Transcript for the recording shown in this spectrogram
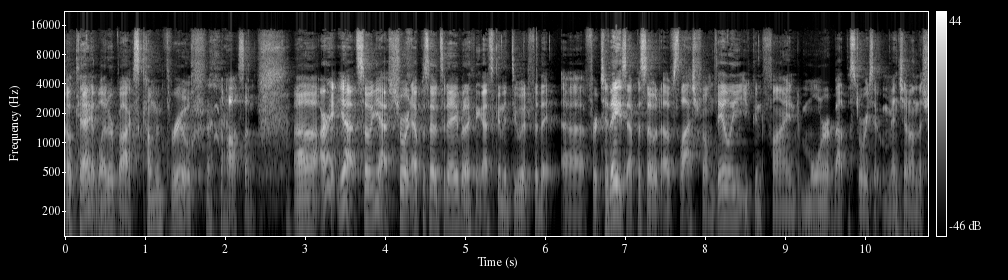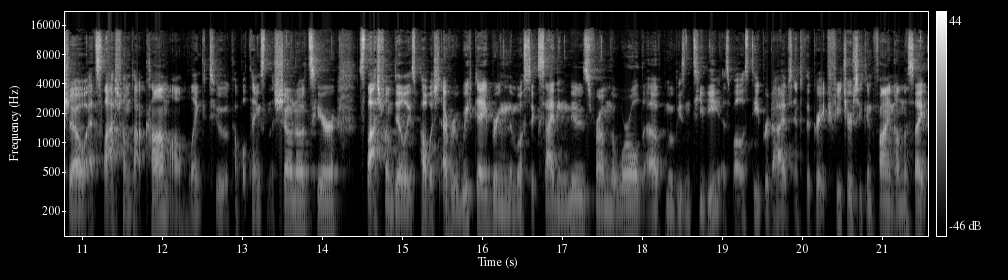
Okay, Letterboxd coming through. awesome. Uh, all right, yeah. So yeah, short episode today, but I think that's going to do it for the uh, for today's episode of Slash Film Daily. You can find more about the stories that we mentioned on the show at slashfilm.com. I'll link to a couple things in the show notes here. Slash Film Daily is published every weekday, bringing the most exciting news from the world of movies and TV, as well as deeper dives into the great features you can find on the site.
